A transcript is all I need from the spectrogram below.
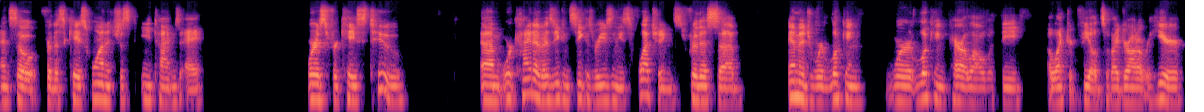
And so for this case one, it's just E times A. Whereas for case two, um, we're kind of, as you can see, because we're using these fletchings for this uh, image, we're looking, we're looking parallel with the electric field. So if I draw it over here,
